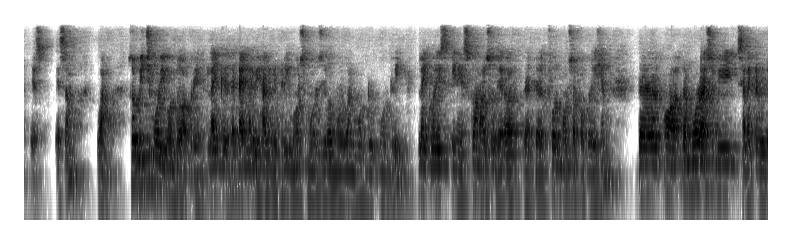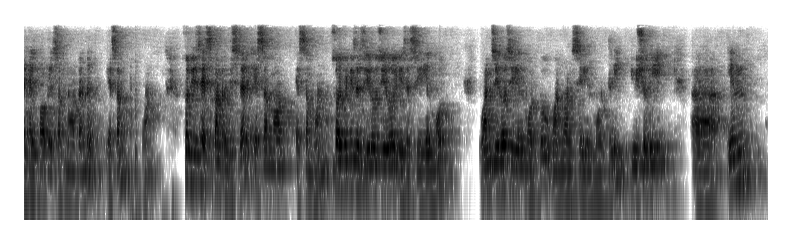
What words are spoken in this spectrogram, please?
SM1 so which mode you want to operate? Like uh, the timer we having a three modes mode 0 mode 1 mode 2 mode 3 likewise in SCON also there are that uh, four modes of operation. The uh, the mode has to be selected with the help of SM0 and SM1 so this is SCON register SM0 SM1 so if it is a 00 it is a serial mode 10 serial mode 2 11 serial mode 3 usually uh, in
